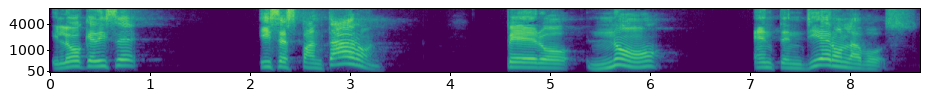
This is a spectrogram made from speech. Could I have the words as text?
Y luego que dice, y se espantaron, pero no entendieron la voz.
